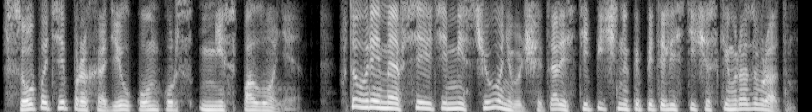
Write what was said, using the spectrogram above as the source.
В Сопоте проходил конкурс «Мисс Полония». В то время все эти «Мисс чего-нибудь» считались типично капиталистическим развратом.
